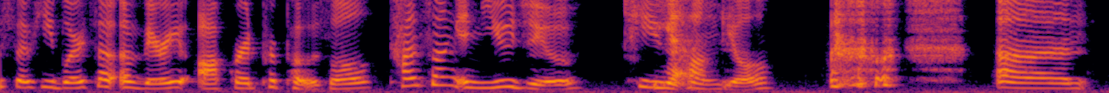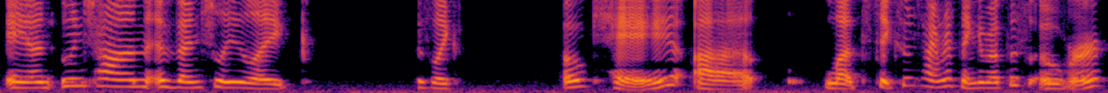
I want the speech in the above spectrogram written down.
So he blurts out a very awkward proposal. Hansung and Yuju tease Yes. Hongil. um, and Unchan eventually like is like, okay, uh, let's take some time to think about this over.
